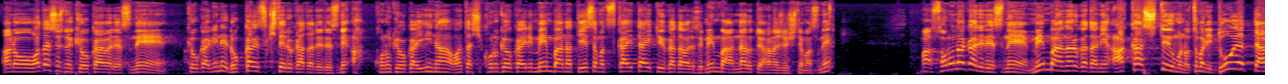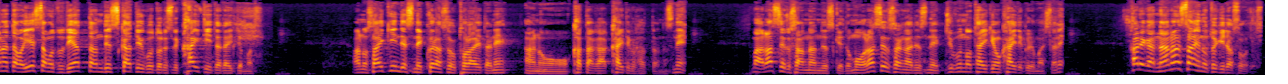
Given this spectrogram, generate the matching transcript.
あの、私たちの教会はですね、教会にね、6ヶ月来てる方でですね、あ、この教会いいな、私、この教会にメンバーになってイエス様使いたいという方はですね、メンバーになるという話をしてますね。まあ、その中でですね、メンバーになる方に証というもの、つまりどうやってあなたはイエス様と出会ったんですかということをですね、書いていただいてます。あの、最近ですね、クラスを取られたね、あの、方が書いてくださったんですね。まあ、ラッセルさんなんですけども、ラッセルさんがですね、自分の体験を書いてくれましたね。彼が7歳の時だそうです。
